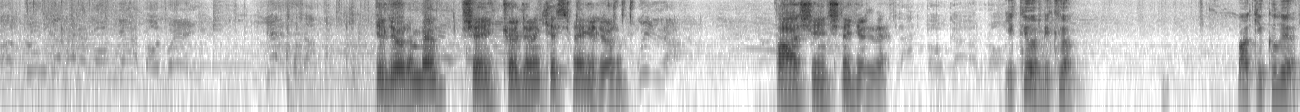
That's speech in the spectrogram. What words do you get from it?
Atuga herra on väin! Yes, sir! Geliyorum ben. Şey köylerini kesmeye geliyorum. Aa şeyin içine girdi. Yıkıyorum yıkıyorum. Bak yıkılıyor.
